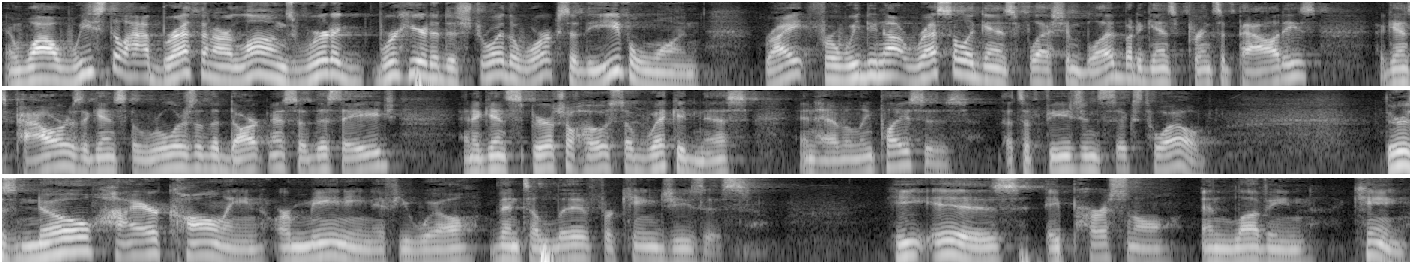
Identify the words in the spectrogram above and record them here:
And while we still have breath in our lungs, we're, to, we're here to destroy the works of the evil one, right? For we do not wrestle against flesh and blood, but against principalities, against powers, against the rulers of the darkness of this age, and against spiritual hosts of wickedness in heavenly places. That's Ephesians 6:12. There is no higher calling or meaning, if you will, than to live for King Jesus. He is a personal and loving king.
